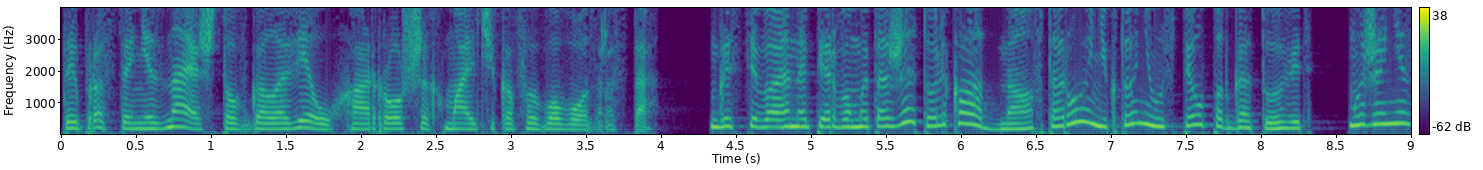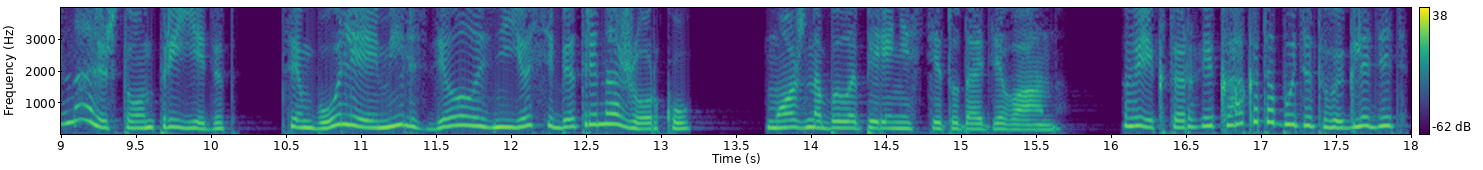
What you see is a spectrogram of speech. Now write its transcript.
Ты просто не знаешь, что в голове у хороших мальчиков его возраста. Гостевая на первом этаже только одна, вторую никто не успел подготовить. Мы же не знали, что он приедет. Тем более Эмиль сделал из нее себе тренажерку. Можно было перенести туда диван. «Виктор, и как это будет выглядеть?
